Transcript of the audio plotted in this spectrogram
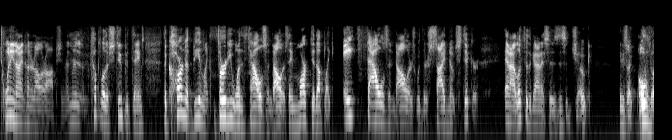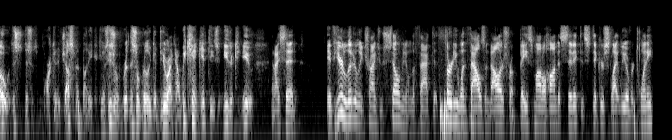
twenty nine hundred dollar option. I mean, there's a couple other stupid things. The car ended up being like thirty one thousand dollars. They marked it up like eight thousand dollars with their side note sticker. And I looked at the guy and I said, "Is this a joke?" And he's like, "Oh no, this this is market adjustment, buddy." He goes, "These are this is a really good deal right now. We can't get these, and neither can you." And I said, if you're literally trying to sell me on the fact that $31,000 for a base model Honda Civic that stickers slightly over 20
